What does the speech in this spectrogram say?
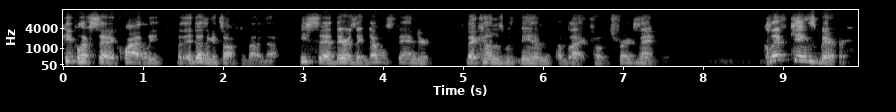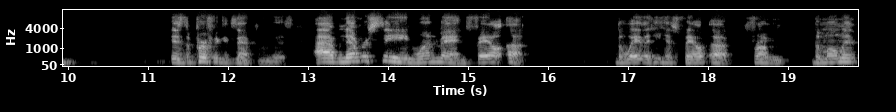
People have said it quietly, but it doesn't get talked about enough. He said there is a double standard that comes with being a black coach. For example, Cliff Kingsbury is the perfect example of this. I have never seen one man fail up the way that he has failed up from the moment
